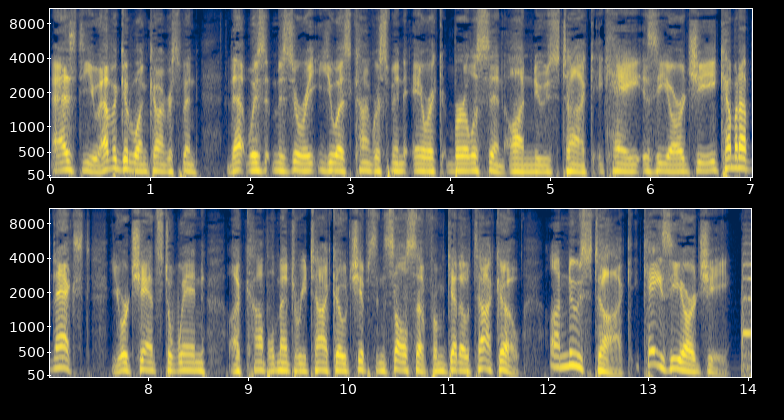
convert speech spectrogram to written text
As do you. Have a good one, Congressman. That was Missouri U.S. Congressman Eric Burlison on News Talk KZRG. Coming up next, your chance to win a complimentary taco chips and salsa from Ghetto Taco on News Talk KZRG.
